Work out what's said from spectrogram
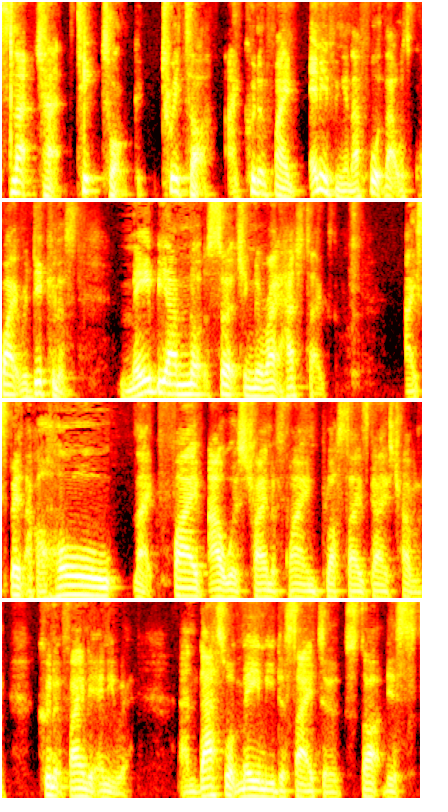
Snapchat, TikTok, Twitter. I couldn't find anything. And I thought that was quite ridiculous. Maybe I'm not searching the right hashtags. I spent like a whole like five hours trying to find plus size guys traveling. Couldn't find it anywhere, and that's what made me decide to start this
